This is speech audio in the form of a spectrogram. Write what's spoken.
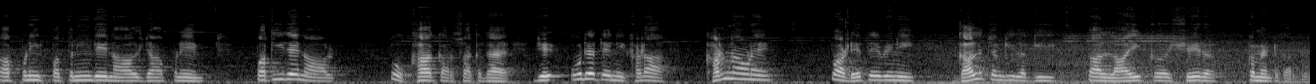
ਆਪਣੀ ਪਤਨੀ ਦੇ ਨਾਲ ਜਾਂ ਆਪਣੇ ਪਤੀ ਦੇ ਨਾਲ ਧੋਖਾ ਕਰ ਸਕਦਾ ਹੈ। ਜੇ ਉਹਦੇ ਤੇ ਨਹੀਂ ਖੜਾ, ਖੜਨਾ ਉਹਨੇ, ਤੁਹਾਡੇ ਤੇ ਵੀ ਨਹੀਂ। ਗੱਲ ਚੰਗੀ ਲੱਗੀ ਤਾਂ ਲਾਈਕ ਸ਼ੇਅਰ ਕਮੈਂਟ ਕਰ ਦਿਓ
